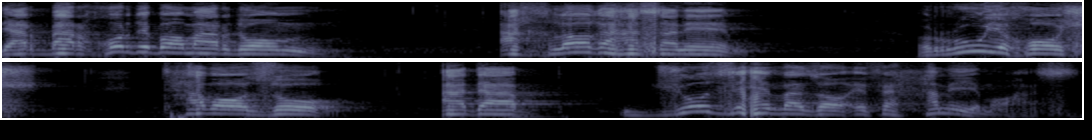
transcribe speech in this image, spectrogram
در برخورد با مردم اخلاق حسنه. روی خوش تواضع ادب جزء وظایف همه ما هست.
